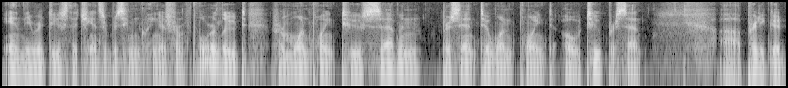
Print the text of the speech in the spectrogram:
And they reduce the chance of receiving clingers from floor loot from 1.27 percent to 1.02 percent. Uh, pretty good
